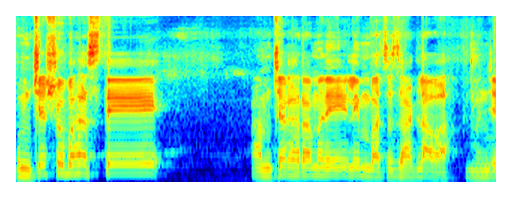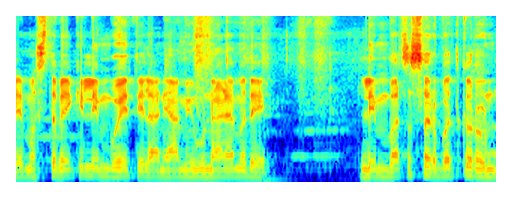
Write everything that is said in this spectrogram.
तुमच्या शुभ हस्ते आमच्या घरामध्ये लिंबाचं झाड लावा. म्हणजे मस्तपैकी लिंबू येतील आणि आम्ही उन्हाळ्यामध्ये लिंबाचं सरबत करून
